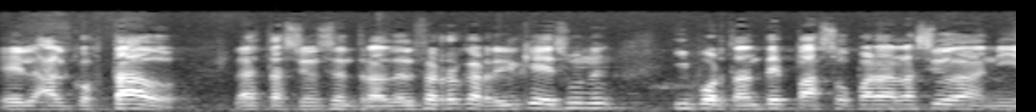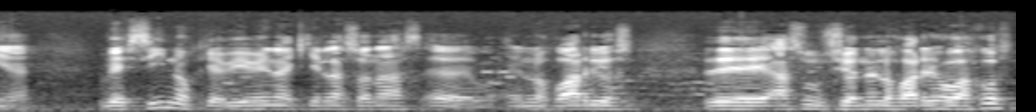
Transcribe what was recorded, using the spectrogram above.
el, al costado, la estación central del ferrocarril, que es un importante paso para la ciudadanía. Vecinos que viven aquí en las zonas, eh, en los barrios de Asunción, en los barrios bajos,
